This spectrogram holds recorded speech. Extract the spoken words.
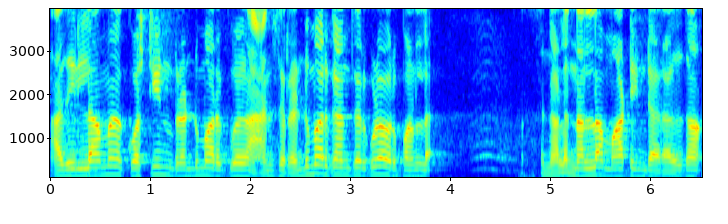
அது இல்லாமல் கொஸ்டின் ரெண்டு மார்க் ஆன்சர் ரெண்டு மார்க் ஆன்சர் கூட அவர் பண்ணல. அதனால் நல்லா மாட்டின்ட்டார் அதுதான்.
